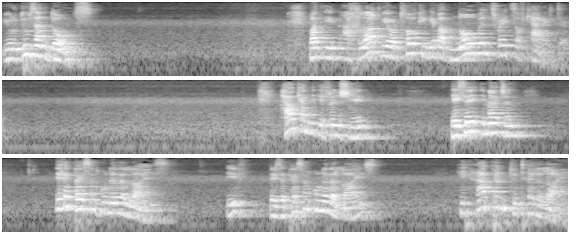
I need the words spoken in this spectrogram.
your do's and don'ts. But in akhlaq, we are talking about noble traits of character. How can we differentiate? They say, imagine if a person who never lies, if there is a person who never lies, he happened to tell a lie.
